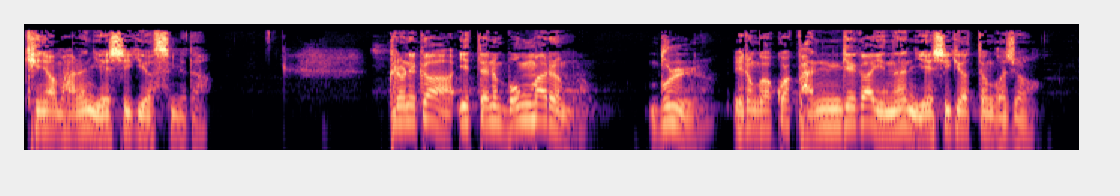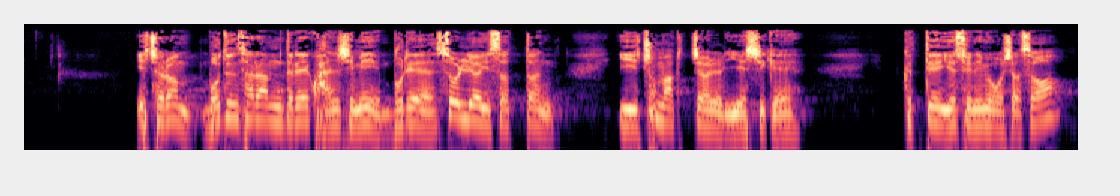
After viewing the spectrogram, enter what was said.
기념하는 예식이었습니다. 그러니까 이때는 목마름, 물 이런 것과 관계가 있는 예식이었던 거죠. 이처럼 모든 사람들의 관심이 물에 쏠려 있었던 이 초막절 예식에 그때 예수님이 오셔서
